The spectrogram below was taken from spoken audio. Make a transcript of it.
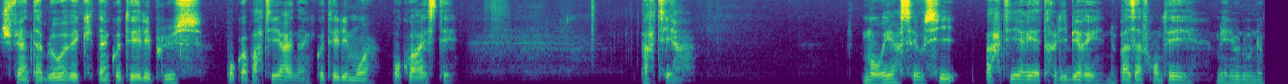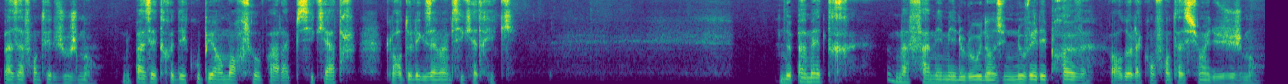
Je fais un tableau avec d'un côté les plus, pourquoi partir, et d'un côté les moins, pourquoi rester? Partir. Mourir, c'est aussi partir et être libéré, ne pas affronter mes loulous, ne pas affronter le jugement ne pas être découpé en morceaux par la psychiatre lors de l'examen psychiatrique. Ne pas mettre ma femme et mes loulous dans une nouvelle épreuve lors de la confrontation et du jugement.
